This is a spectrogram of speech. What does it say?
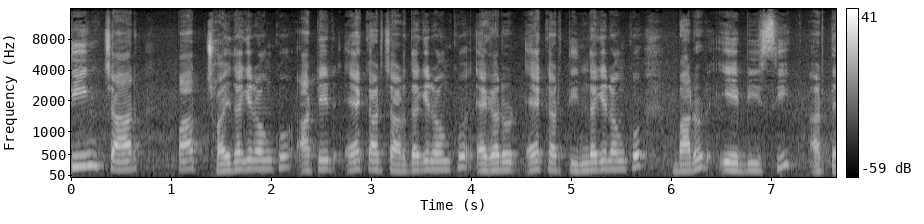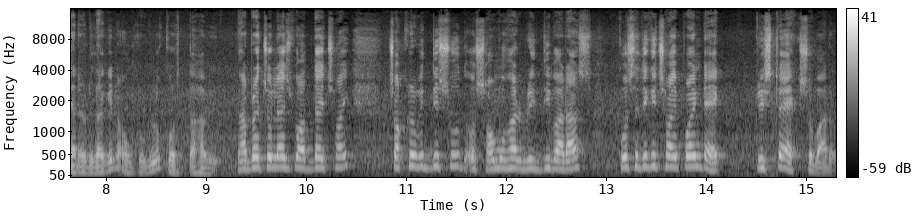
তিন, চার, পাঁচ, ছয় দাগের অঙ্ক, আটের এক আর চার দাগের অঙ্ক, এগারোর এক আর তিন দাগের অঙ্ক, বারোর এ বি সি আর তেরোর দাগের অঙ্কগুলো করতে হবে। তারপরে চলে আসব অধ্যায় ছয়, চক্রবৃদ্ধি সুদ ও সমহার বৃদ্ধি বা হ্রাস। কোষে দেখি ছয় পয়েন্ট এক পৃষ্ঠা একশো বারো।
